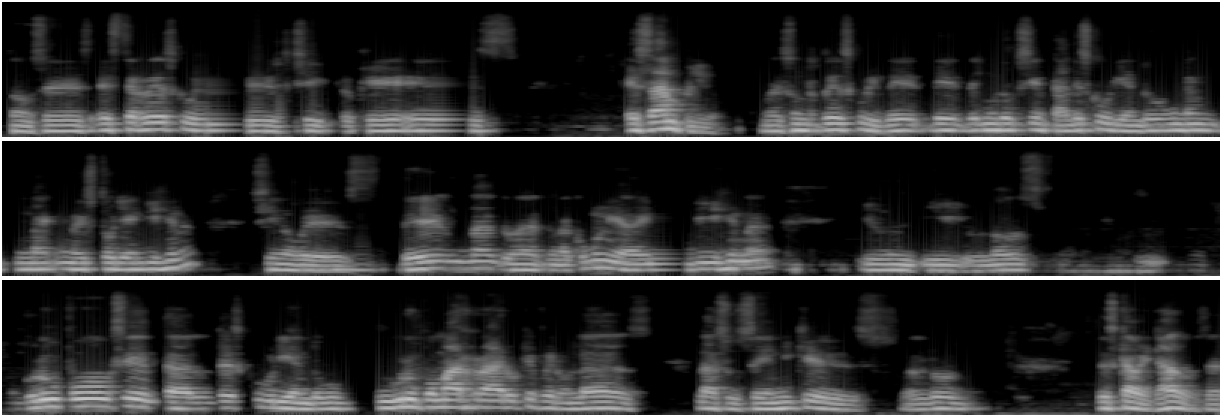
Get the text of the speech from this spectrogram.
Entonces, este redescubrir, sí, creo que es, es amplio. No es un redescubrir de, de, del mundo occidental descubriendo una, una, una, historia indígena, sino es de una, de una, de una comunidad indígena y, y unos un grupo occidental descubriendo un grupo más raro que fueron las, las UCENI, que es algo descabellado. O sea,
